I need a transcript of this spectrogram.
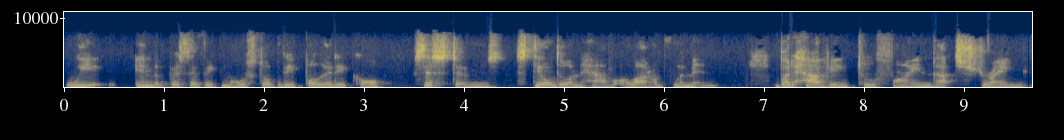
we in the pacific most of the political systems still don't have a lot of women. But having to find that strength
